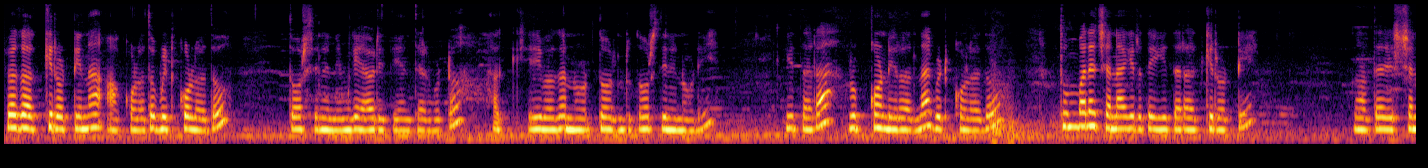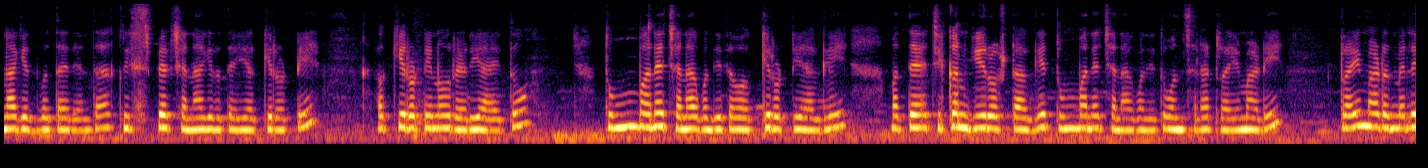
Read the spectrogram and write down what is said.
ಇವಾಗ ಅಕ್ಕಿ ರೊಟ್ಟಿನ ಹಾಕ್ಕೊಳ್ಳೋದು ಬಿಟ್ಕೊಳ್ಳೋದು. ತೋರಿಸ್ತೀನಿ ನಿಮಗೆ ಯಾವ ರೀತಿ ಅಂತ ಹೇಳ್ಬಿಟ್ಟು. ಅಕ್ಕಿ ಇವಾಗ ನೋಡಿ ತೋರ್ ತೋರಿಸ್ತೀನಿ ನೋಡಿ. ಈ ಥರ ರುಬ್ಕೊಂಡಿರೋದನ್ನ ಬಿಟ್ಕೊಳ್ಳೋದು. ತುಂಬಾ ಚೆನ್ನಾಗಿರುತ್ತೆ ಈ ಥರ ಅಕ್ಕಿ ರೊಟ್ಟಿ. ನೋಡ್ತಾ ಎಷ್ಟು ಚೆನ್ನಾಗಿ ಎದ್ದು ಬರ್ತಾಯಿದೆ ಅಂತ, ಕ್ರಿಸ್ಪಿಯಾಗಿ ಚೆನ್ನಾಗಿರುತ್ತೆ ಈ ಅಕ್ಕಿ ರೊಟ್ಟಿ. ಅಕ್ಕಿ ರೊಟ್ಟಿನೂ ರೆಡಿ ಆಯಿತು. ತುಂಬಾ ಚೆನ್ನಾಗಿ ಬಂದಿತ್ತು, ಅಕ್ಕಿ ರೊಟ್ಟಿ ಆಗಲಿ, ಮತ್ತು ಚಿಕನ್ ಗೀ ರೋಸ್ಟ್ ಆಗಲಿ ತುಂಬಾ ಚೆನ್ನಾಗಿ ಬಂದಿತ್ತು. ಒಂದು ಸಲ ಟ್ರೈ ಮಾಡಿ. ಟ್ರೈ ಮಾಡಿದ್ಮೇಲೆ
